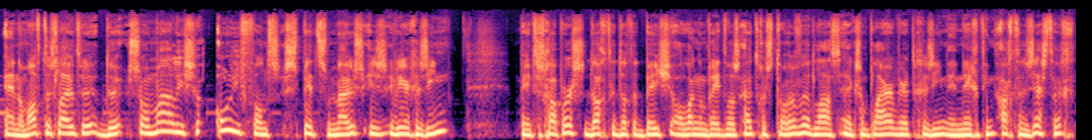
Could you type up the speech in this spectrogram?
En om af te sluiten, de Somalische olifantsspitsmuis is weer gezien. Wetenschappers dachten dat het beestje al lang en breed was uitgestorven. Het laatste exemplaar werd gezien in 1968.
